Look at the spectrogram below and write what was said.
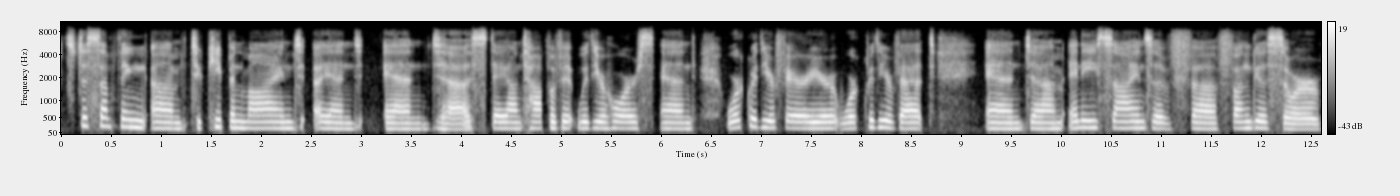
it's just something um, to keep in mind and and uh, stay on top of it with your horse and work with your farrier, work with your vet, and um, any signs of uh, fungus or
